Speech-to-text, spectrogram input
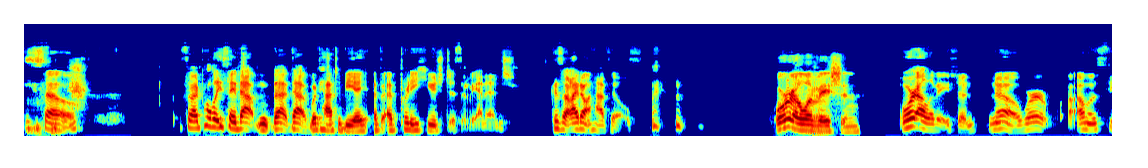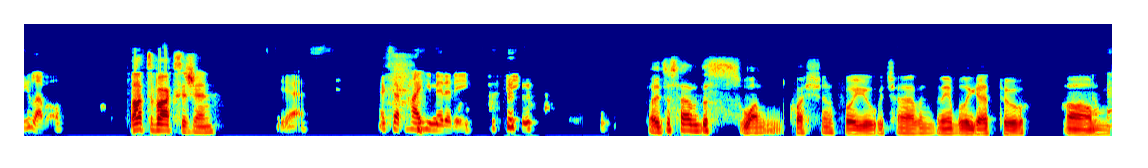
so, so I'd probably say that that that would have to be a, a pretty huge disadvantage because I don't have hills. or elevation. Or elevation. No, we're almost sea level. Lots of oxygen. Yes. Except high humidity. I just have this one question for you, which I haven't been able to get to um, okay.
